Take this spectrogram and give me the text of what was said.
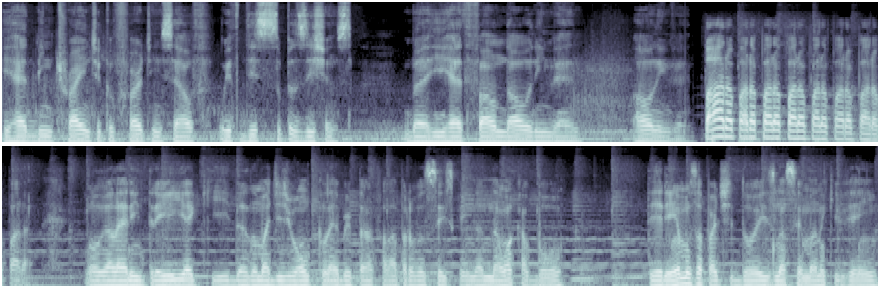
he had been trying to comfort himself with these suppositions, but he had found all in vain. All in vain. Para, para, para, para, para, para, para, para. Bom, galera, entrei aqui dando uma de João Kleber para falar para vocês que ainda não acabou. Teremos a parte 2 na semana que vem.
